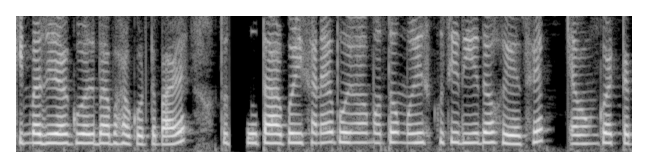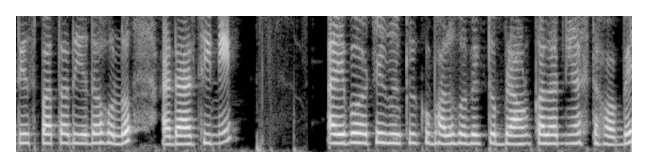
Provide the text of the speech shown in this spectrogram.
কিংবা জিরার গুঁড়ো ব্যবহার করতে পারে। তো তারপর এখানে পরিমাণ মতো মরিচ কুচি দিয়ে দেওয়া হয়েছে এবং কয়েকটা তেজপাতা দিয়ে দেওয়া হলো আর দারচিনি। আর এবার হচ্ছে এগুলোকে খুব ভালোভাবে একটু ব্রাউন কালার নিয়ে আসতে হবে।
